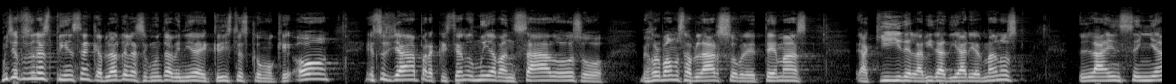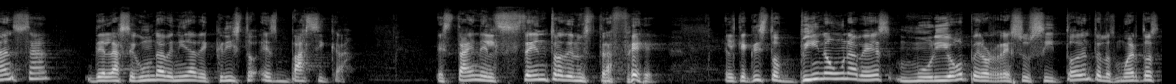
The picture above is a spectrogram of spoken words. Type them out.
Muchas personas piensan que hablar de la segunda venida de Cristo es como que, oh, eso es ya para cristianos muy avanzados, o mejor vamos a hablar sobre temas aquí de la vida diaria. Hermanos, la enseñanza de la segunda venida de Cristo es básica. Está en el centro de nuestra fe. El que Cristo vino una vez, murió, pero resucitó de entre los muertos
